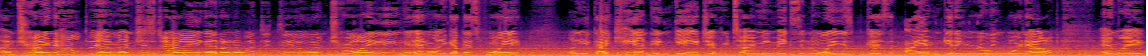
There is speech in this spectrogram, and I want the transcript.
I'm trying to help him. I'm just trying. I don't know what to do. I'm trying. And like at this point, like I can't engage every time he makes a noise because I am getting really worn out and like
